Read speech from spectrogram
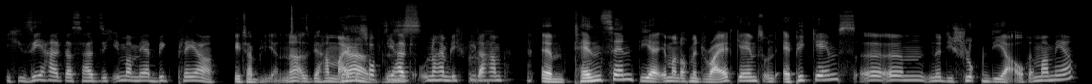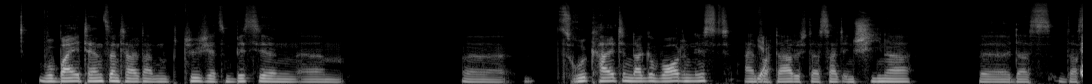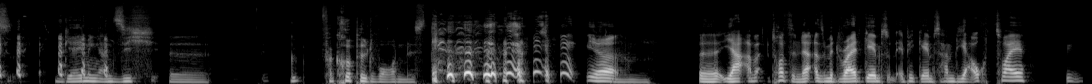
ich sehe halt, dass halt sich immer mehr Big Player etablieren. Ne? Also wir haben Microsoft, ja, die halt unheimlich viele haben. Ähm, Tencent, die ja immer noch mit Riot Games und Epic Games, äh, ähm, ne, die schlucken die ja auch immer mehr. Wobei Tencent halt dann natürlich jetzt ein bisschen ähm, äh, zurückhaltender geworden ist. Einfach ja. dadurch, dass halt in China äh, das, das Gaming an sich äh, verkrüppelt worden ist. ja. Ähm, äh, ja, aber trotzdem, ne? also mit Riot Games und Epic Games haben die ja auch zwei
